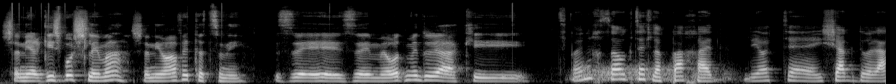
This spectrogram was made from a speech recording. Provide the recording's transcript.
שאני ארגיש בו שלמה, שאני אוהב את עצמי. זה, זה מאוד מדויק, כי אז בואי נחזור קצת לפחד, להיות אה, אישה גדולה,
